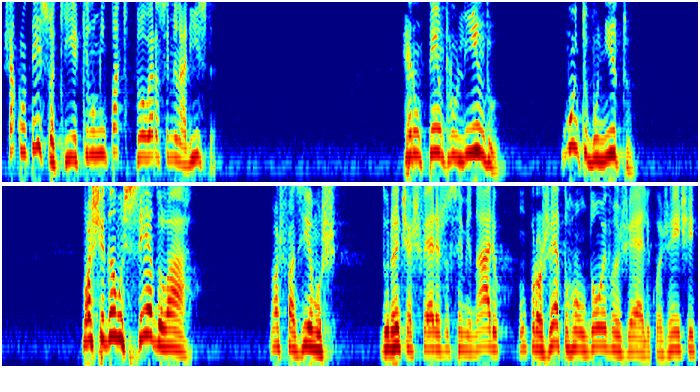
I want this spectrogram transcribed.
Já contei isso aqui, aquilo me impactou, eu era seminarista. Era um templo lindo, muito bonito. Nós chegamos cedo lá. Nós fazíamos, durante as férias do seminário, um projeto rondon evangélico. A gente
